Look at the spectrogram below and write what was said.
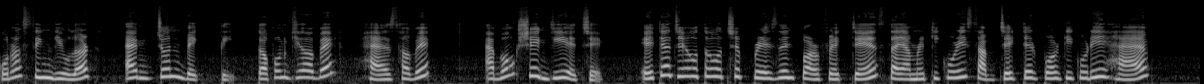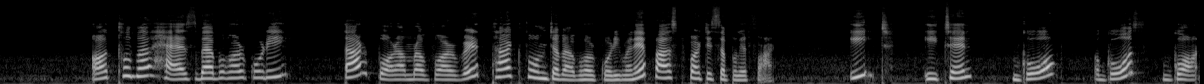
কোনো সিঙ্গুলার একজন ব্যক্তি তখন কি হবে? হ্যাজ হবে। এবং সে গিয়েছে। এটা যেহেতু হচ্ছে প্রেজেন্ট পারফেক্ট টেন্স তাই আমরা কি করি? সাবজেক্টের পর কি করি? হ্যাভ অথবা হ্যাজ ব্যবহার করি। তারপর আমরা ভার্বের থার্ড ফর্মটা ব্যবহার করি মানে ফার্স্ট পার্টিসিপলের form eat eaten go goes gone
